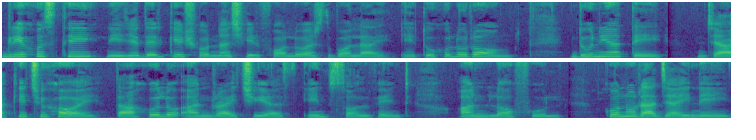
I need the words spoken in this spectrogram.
গৃহস্থী নিজেদেরকে সন্ন্যাসীর ফলোয়ার্স বলায়, এ তো হলো রং। দুনিয়াতে যা কিছু হয়, তা হলো আনরাইচিয়াস ইনসলভেন্ট আনলফুল কোনো রাজাই নেই।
